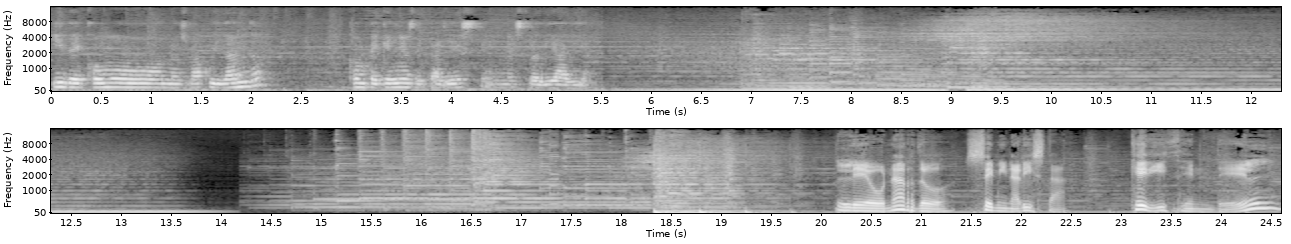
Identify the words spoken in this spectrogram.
y de cómo nos va cuidando con pequeños detalles en nuestro día a día. Leonardo, seminarista. ¿Qué dicen de él?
